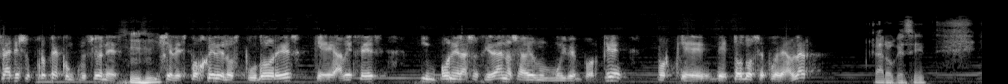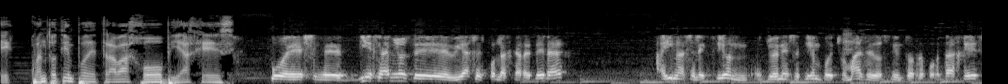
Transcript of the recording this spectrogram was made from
saque sus propias conclusiones y se despoje de los pudores que a veces impone la sociedad, no sabemos muy bien por qué, porque de todo se puede hablar. Claro que sí. Eh, ¿Cuánto tiempo de trabajo, viajes pues 10 eh, años de viajes por las carreteras. Hay una selección, yo en ese tiempo he hecho más de 200 reportajes,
